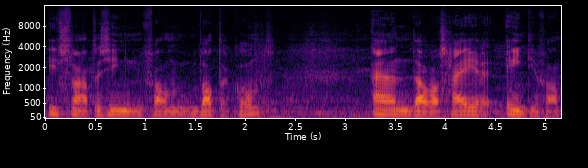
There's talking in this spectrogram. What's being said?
iets laten zien van wat er komt. En daar was hij er eentje van.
